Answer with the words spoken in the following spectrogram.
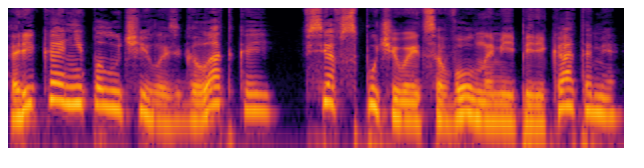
Река не получилась гладкой, вся вспучивается волнами и перекатами,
